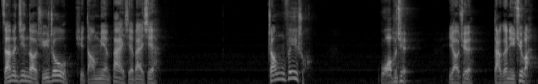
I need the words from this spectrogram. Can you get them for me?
咱们进到徐州去当面拜谢拜谢。张飞说：“我不去，要去大哥你去吧。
